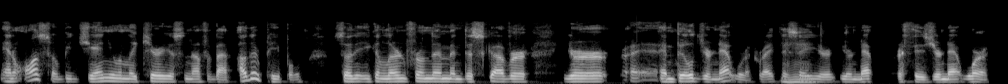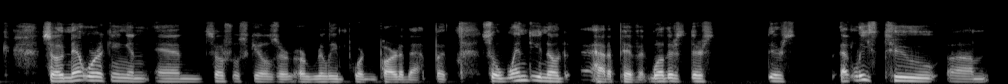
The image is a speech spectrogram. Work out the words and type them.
And also be genuinely curious enough about other people so that you can learn from them and discover your and build your network right? They mm-hmm. say your your net worth is your network. So networking and and social skills are a really important part of that. But so when do you know how to pivot? Well there's there's there's at least two um,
